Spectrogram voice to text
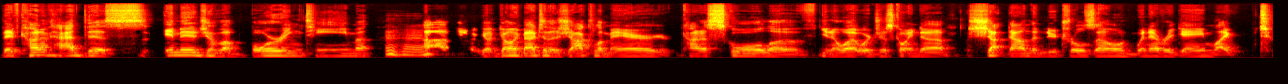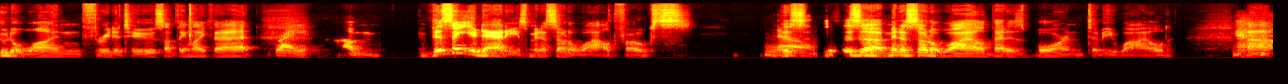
they've kind of had this image of a boring team. Mm-hmm. Uh, you know, going back to the Jacques Lemaire kind of school of, you know what, we're just going to shut down the neutral zone, win every game like two to one, three to two, something like that. Right. Um, this ain't your daddy's Minnesota Wild, folks. No. This, this is a Minnesota Wild that is born to be wild. Uh,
